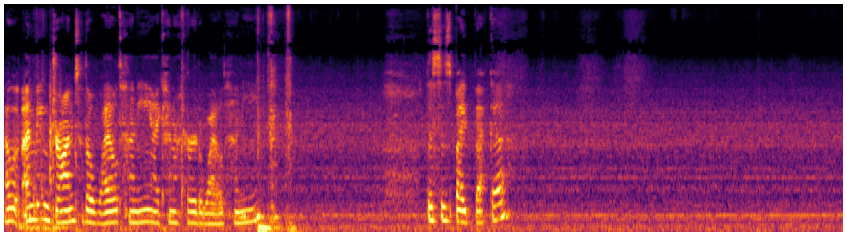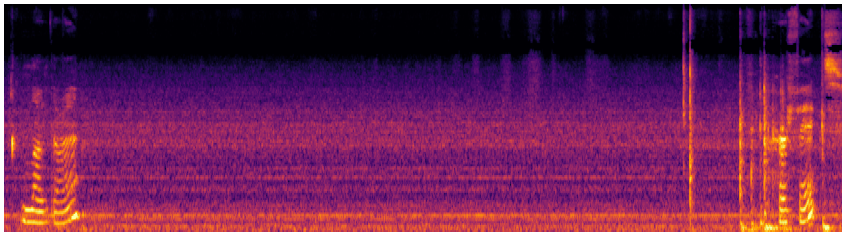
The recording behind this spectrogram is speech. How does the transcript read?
I am being drawn to the wild honey. I kind of heard wild honey. This is by Becca. Love that. Perfect.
